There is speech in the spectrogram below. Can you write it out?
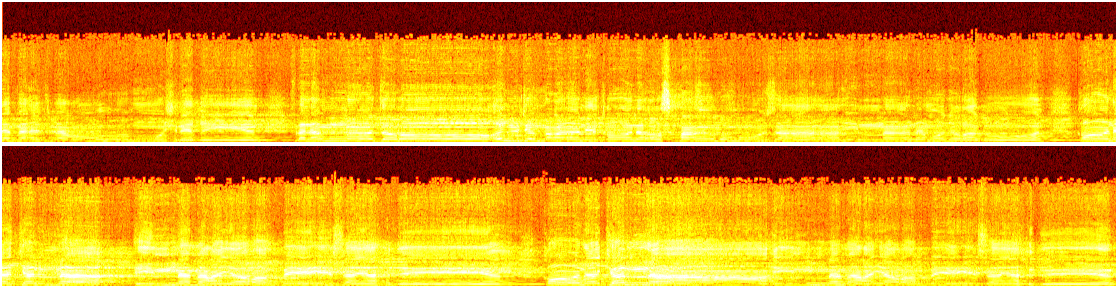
فأتبعوهم مشرقين. فلما تراءى الجمعان قال أصحاب موسى إنا لمدركون. قال كلا إن معي ربي سيهدين. قال كلا إن معي ربي سيهدين.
